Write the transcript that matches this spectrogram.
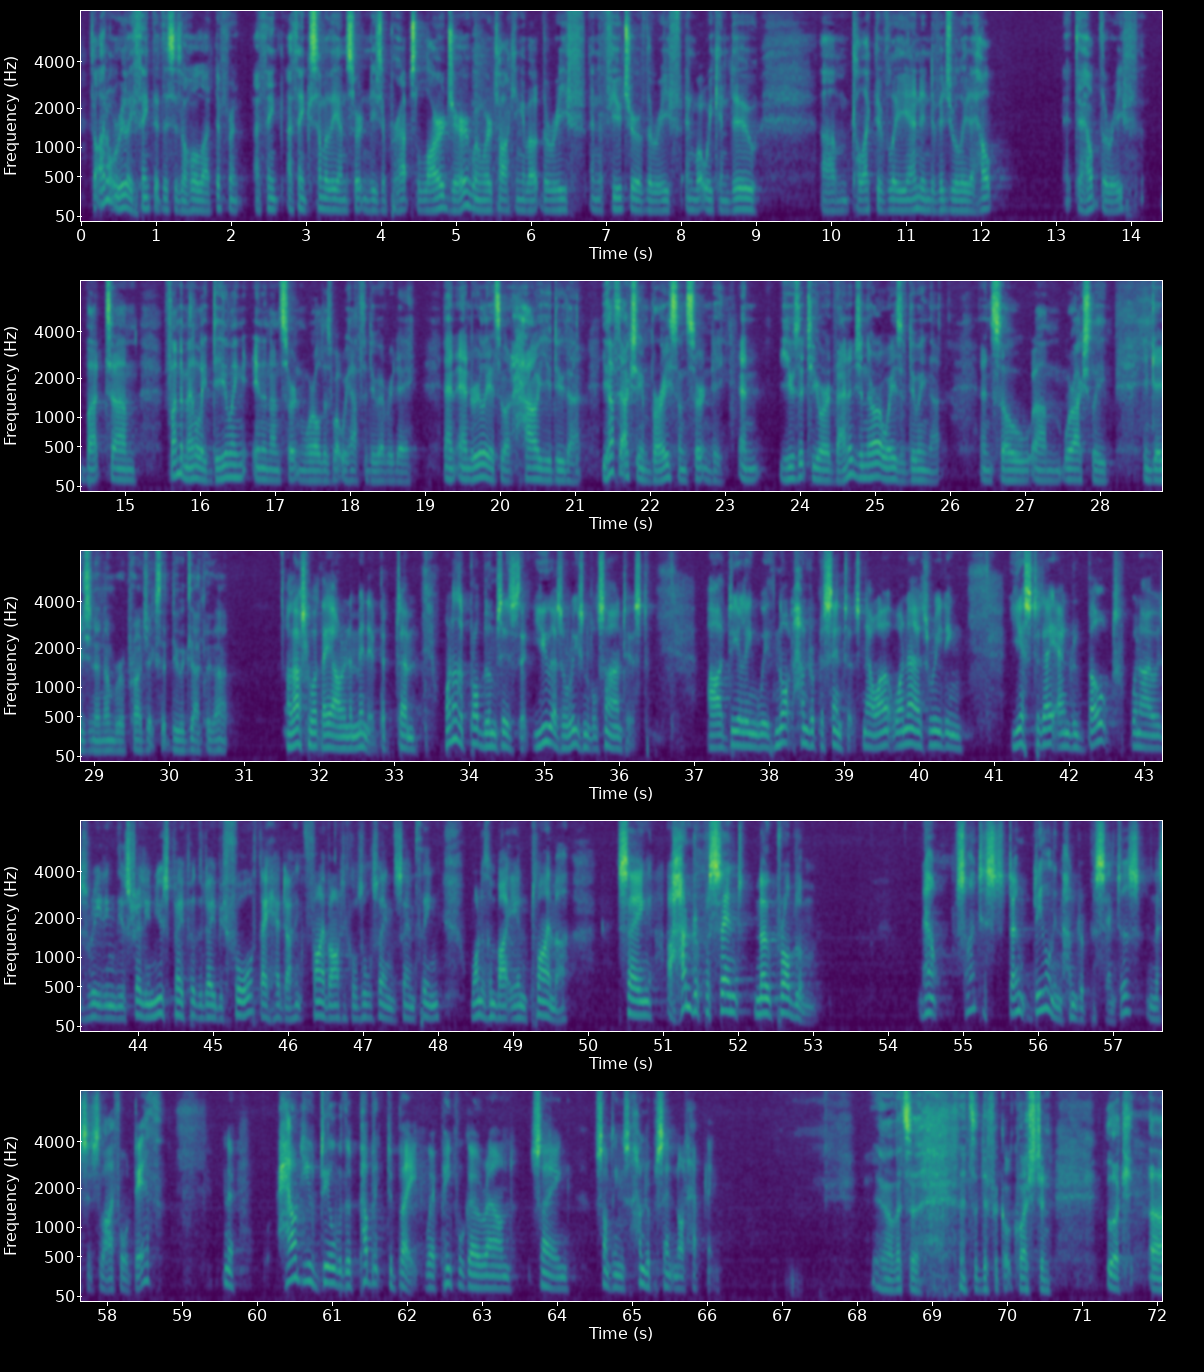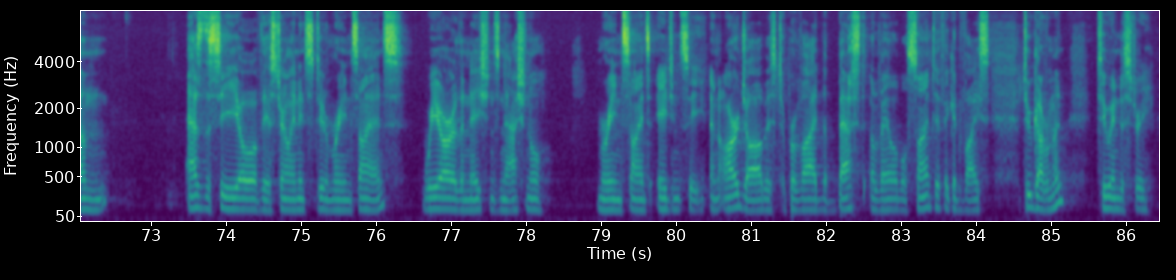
So I don't really think that this is a whole lot different. I think I think some of the uncertainties are perhaps larger when we're talking about the reef and the future of the reef and what we can do um, collectively and individually to help to help the reef. But um, fundamentally, dealing in an uncertain world is what we have to do every day. And, and really, it's about how you do that. You have to actually embrace uncertainty and use it to your advantage, and there are ways of doing that. And so um, we're actually engaged in a number of projects that do exactly that. I'll ask you what they are in a minute, but um, one of the problems is that you, as a reasonable scientist, are dealing with not 100 percenters. Now, when I was reading Yesterday, Andrew Bolt, when I was reading the Australian newspaper the day before, they had, I think, five articles all saying the same thing, one of them by Ian Plimer, saying 100% no problem. Now, scientists don't deal in 100 percenters unless it's life or death. You know, how do you deal with a public debate where people go around saying something is 100% not happening? Yeah, that's a that's a difficult question. Look, um, as the CEO of the Australian Institute of Marine Science, we are the nation's national marine science agency, and our job is to provide the best available scientific advice to government, to industry,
